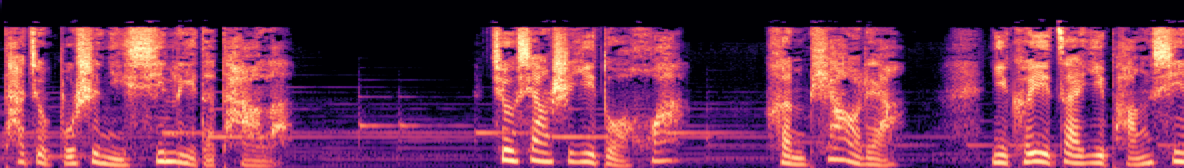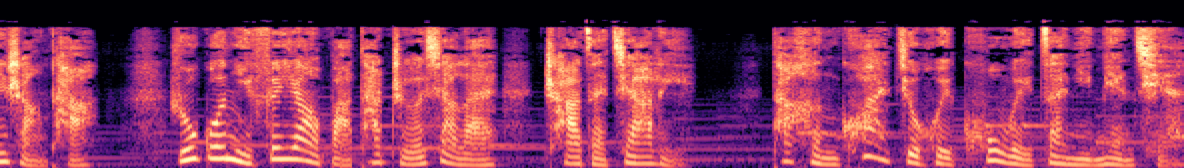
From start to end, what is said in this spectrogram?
他就不是你心里的他了。就像是一朵花，很漂亮，你可以在一旁欣赏它。如果你非要把它折下来插在家里，它很快就会枯萎在你面前。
